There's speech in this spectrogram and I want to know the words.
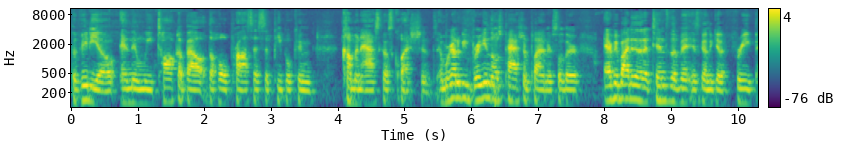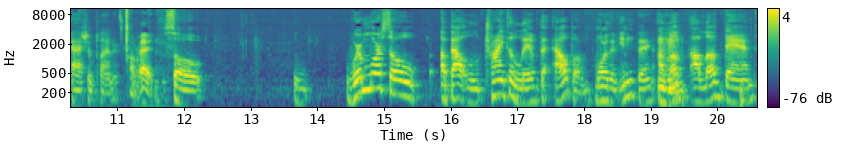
the video and then we talk about the whole process that people can come and ask us questions. And we're gonna be bringing those passion planners so they're everybody that attends the event is gonna get a free passion planner. All right. So we're more so about trying to live the album more than anything. I mm-hmm. love I love Dan.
